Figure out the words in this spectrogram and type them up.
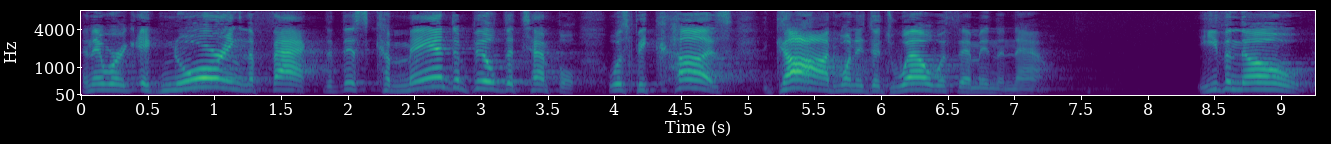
And they were ignoring the fact that this command to build the temple was because God wanted to dwell with them in the now. Even though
